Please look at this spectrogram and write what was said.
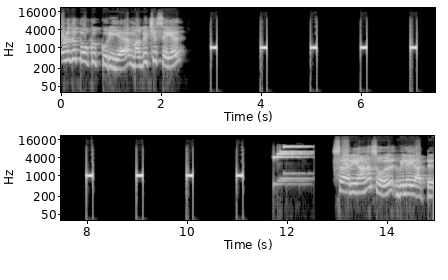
பொழுதுபோக்குக்குரிய மகிழ்ச்சி செயல். சரியான சொல் விளையாட்டு.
